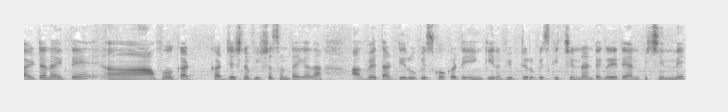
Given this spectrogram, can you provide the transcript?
బయటనైతే హాఫ్ కట్ కట్ చేసిన ఫిషెస్ ఉంటాయి కదా అవే థర్టీ రూపీస్కి ఒకటి. ఇంక ఈయన ఫిఫ్టీ రూపీస్కి ఇచ్చిండంటే గ్రేటే అనిపించింది.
